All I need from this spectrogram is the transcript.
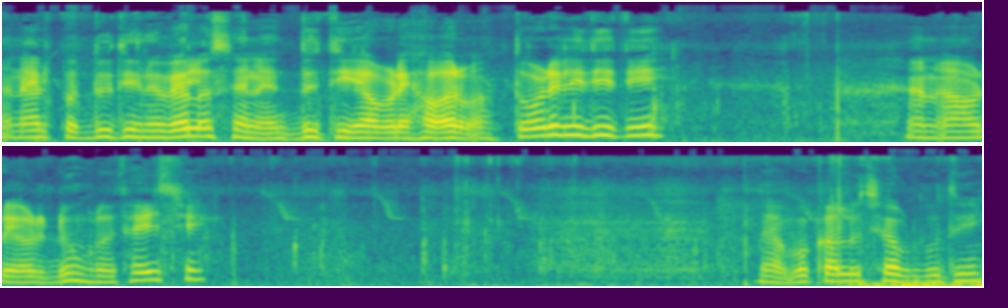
અને અલ્પ દૂધીનો વહેલો છે ને, દૂધી આપણે હવારમાં તોડી લીધી હતી. અને આવડે આવડે ડુંગળો થઈ છે. બકાલું છે આપણું બધું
